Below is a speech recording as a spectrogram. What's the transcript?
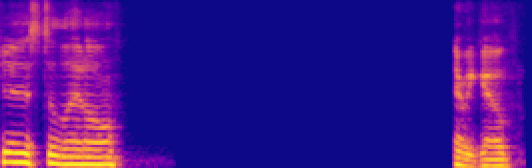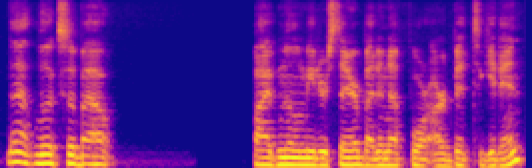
just a little. There we go. That looks about five millimeters there, but enough for our bit to get in.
